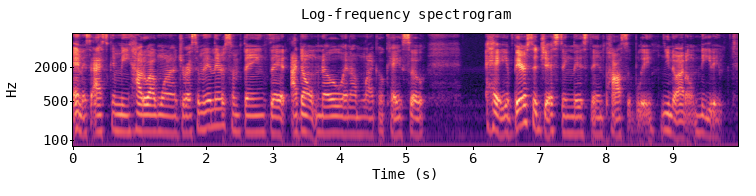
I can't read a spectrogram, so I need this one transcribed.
and it's asking me how do I want to address them. And then there's some things that I don't know and I'm like, okay, so hey, if they're suggesting this, then possibly, you know, I don't need it.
